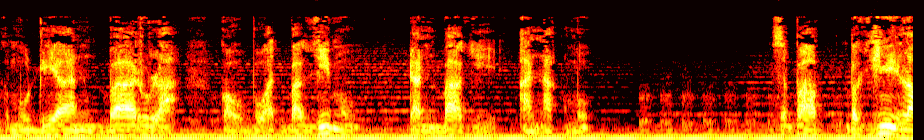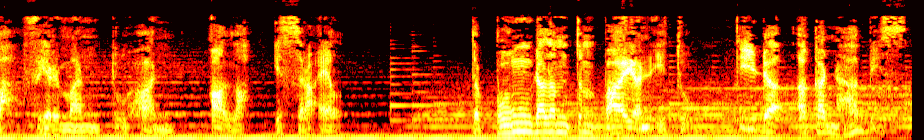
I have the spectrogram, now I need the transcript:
Kemudian barulah kau buat bagimu dan bagi anakmu. Sebab beginilah firman Tuhan Allah Israel. Tepung dalam tempayan itu tidak akan habis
